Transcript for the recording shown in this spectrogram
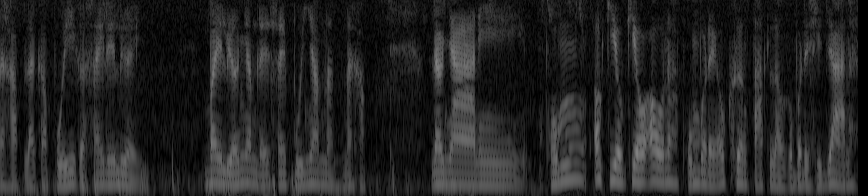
นะครับ แล้วก็ปุ๋ยก็ใส่เรื่อยๆ ใบเหลืองยำใดใส่ปุ๋ยยำนั้นนะครับ แล้วยานี่ผมเอาเกี่ยวเกี่ยวเอานะ ผมบ่ได้เอาเครื่องตัดแล้วก็บ่ได้ฉีดยานะ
